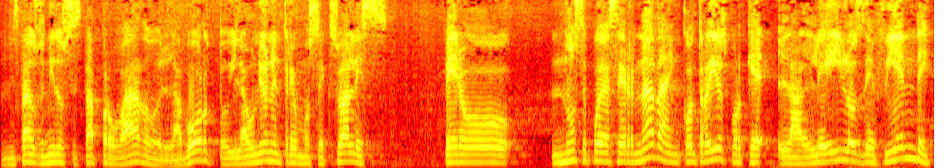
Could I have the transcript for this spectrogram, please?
en Estados Unidos está aprobado el aborto y la unión entre homosexuales, pero no se puede hacer nada en contra de ellos porque la ley los defiende.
